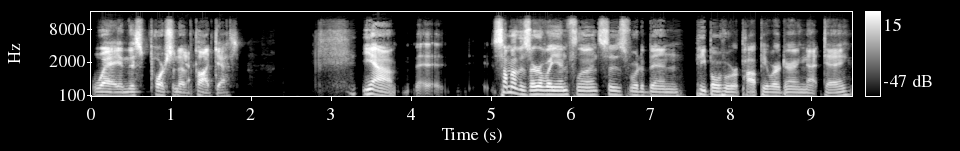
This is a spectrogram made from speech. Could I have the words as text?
way in this portion of yeah. the podcast? Yeah. Some of his early influences would have been people who were popular during that day,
